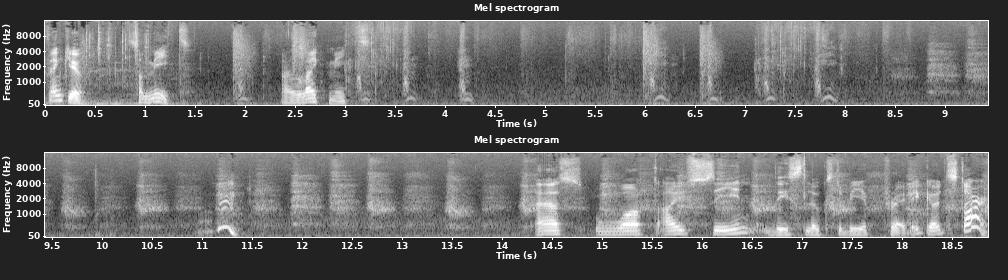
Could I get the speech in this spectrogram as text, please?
Thank you. Some meat. I like meat. Hmm. as what I've seen, this looks to be a pretty good start.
